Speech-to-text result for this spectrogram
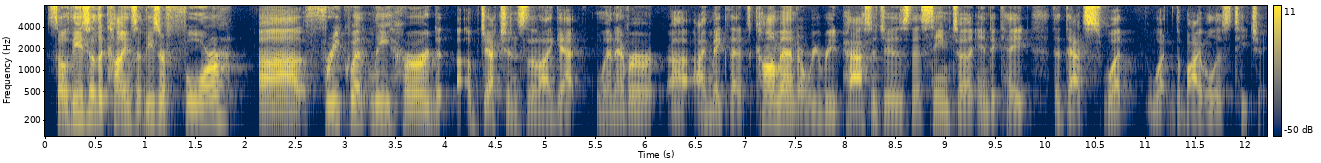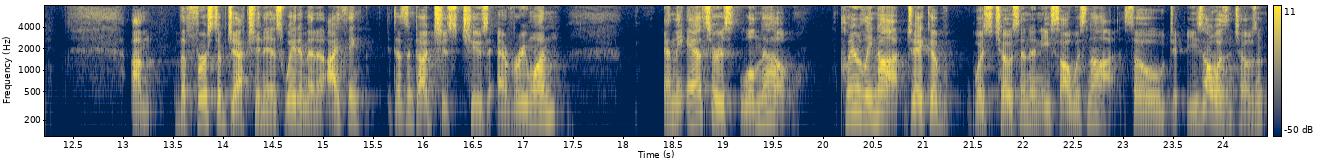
So these are the kinds of, these are four uh, frequently heard objections that I get whenever uh, I make that comment or we read passages that seem to indicate that that's what, what the Bible is teaching. Um, the first objection is wait a minute, I think, doesn't God just choose everyone? And the answer is well, no. Clearly not. Jacob was chosen and Esau was not. So Esau wasn't chosen.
